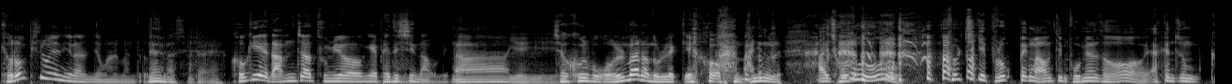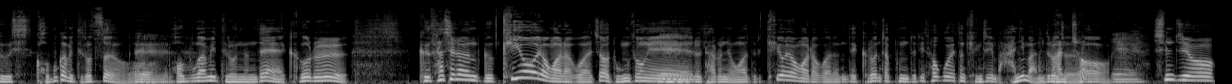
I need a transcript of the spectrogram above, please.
결혼 피로연이라는 영화를 만들었어요. 네, 맞습니다. 예. 거기에 남자 두 명의 배드신이 나옵니다. 아, 예, 예, 예. 제가 그걸 보고 얼마나 놀랬게요. 많이 놀래. 아니 저도 솔직히 브록백 마운틴 보면서 약간 좀 그 거부감이 들었어요. 네. 거부감이 들었는데 그거를 그 사실은 그 퀴어 영화라고 하죠. 동성애를 예. 다룬 영화들이 퀴어 영화라고 하는데 그런 작품들이 서구에서는 굉장히 많이 만들어져요. 예. 심지어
